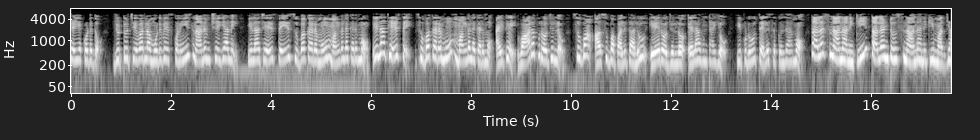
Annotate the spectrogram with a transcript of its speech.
చేయకూడదు. జుట్టు చివర్లా ముడివేసుకుని స్నానం చేయాలి ఇలా చేస్తే శుభకరము మంగళకరము. ఇలా చేస్తే శుభకరము మంగళకరము. అయితే వారపు రోజుల్లో శుభ అశుభ ఫలితాలు ఏ రోజుల్లో ఎలా ఉంటాయో ఇప్పుడు తెలుసుకుందాము. తల స్నానానికి తలంటూ స్నానానికి మధ్య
